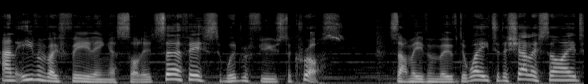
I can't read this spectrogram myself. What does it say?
and even though feeling a solid surface, would refuse to cross. Some even moved away to the shallow side,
